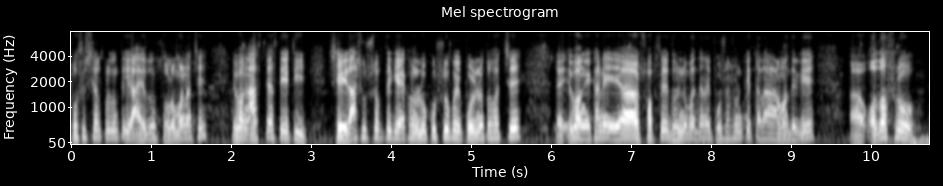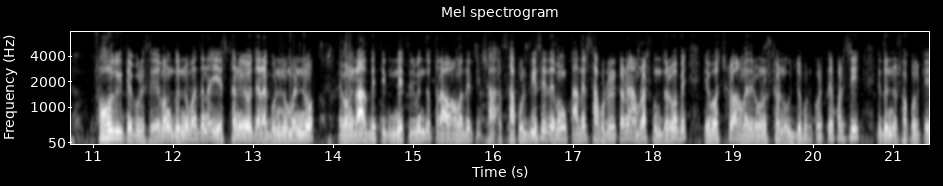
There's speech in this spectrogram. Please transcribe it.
পঁচিশ সাল পর্যন্ত এই আয়োজন চলমান আছে এবং আস্তে আস্তে এটি সেই রাস উৎসব থেকে এখন লোক উৎসবে পরিণত হচ্ছে। এবং এখানে সবচেয়ে ধন্যবাদ জানাই প্রশাসনকে। তারা আমাদেরকে অজস্র সহযোগিতা করেছে এবং ধন্যবাদ জানাই স্থানীয় যারা গণ্যমান্য এবং রাজনৈতিক নেতৃবৃন্দ, তারাও আমাদেরকে সাপোর্ট দিয়েছে এবং তাদের সাপোর্টের কারণে আমরা সুন্দরভাবে এবছরও আমাদের অনুষ্ঠান উদযাপন করতে পারছি। এজন্য সকলকে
